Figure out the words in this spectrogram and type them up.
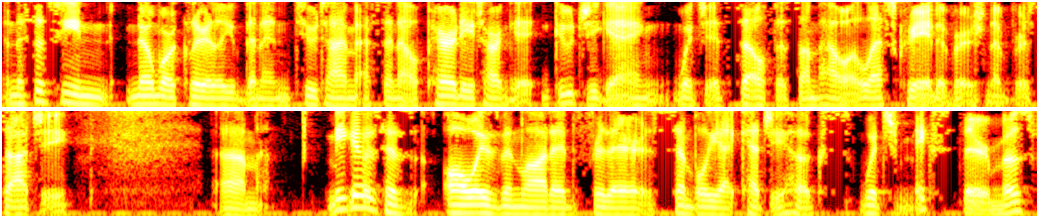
And this is seen no more clearly than in two time SNL parody target Gucci Gang, which itself is somehow a less creative version of Versace. Um, Migos has always been lauded for their simple yet catchy hooks, which makes their most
